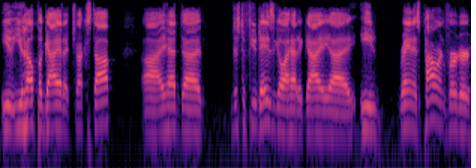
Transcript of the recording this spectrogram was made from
you you help a guy at a truck stop. Uh, I had uh, just a few days ago. I had a guy. Uh, he ran his power inverter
